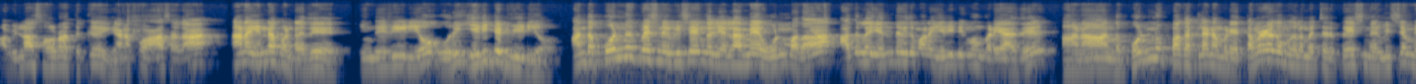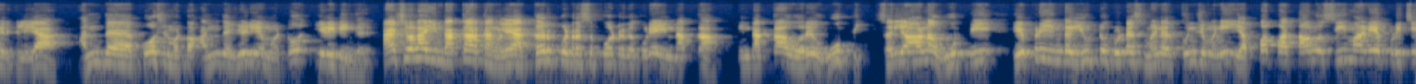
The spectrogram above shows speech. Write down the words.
அப்படிலாம் சொல்றதுக்கு எனக்கும் ஆசைதான். ஆனா என்ன பண்றது? இந்த வீடியோ ஒரு எடிட்டட் வீடியோ. அந்த பொண்ணு பேசின விஷயங்கள் எல்லாமே உண்மைதான். அதுல எந்த விதமான எடிட்டிங்கும் கிடையாது. ஆனா அந்த பொண்ணு பக்கத்துல நம்முடைய தமிழக முதலமைச்சர் பேசின விஷயம் இருக்கு இல்லையா? அந்த போர்ஷன் மட்டும் அந்த வீடியோ மட்டும் எடிட்டிங் ஆக்சுவலா இந்த அக்கா இருக்காங்க இல்லையா? கருப்பு ட்ரெஸ் போட்டிருக்கக்கூடிய இந்த அக்கா. இந்த அக்கா ஒரு ஊப்பி சரியான ஊப்பி எப்படி இந்த யூடியூப் ரூட்டர்ஸ் மைனர் குஞ்சுமணி எப்ப பார்த்தாலும் சீமானியே பிடிச்சி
